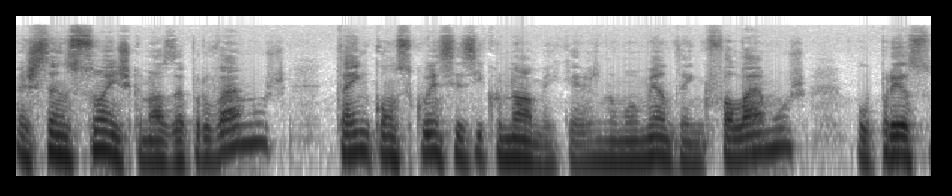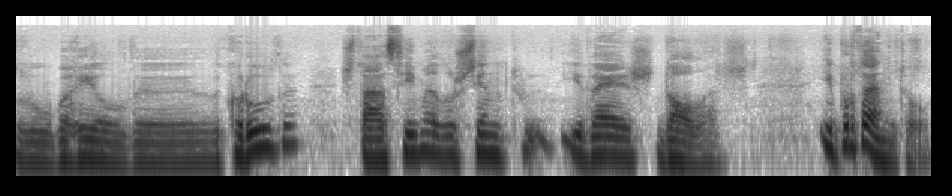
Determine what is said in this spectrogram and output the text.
As sanções que nós aprovamos têm consequências económicas. No momento em que falamos, o preço do barril de, de crude está acima dos 110 dólares. E, portanto,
